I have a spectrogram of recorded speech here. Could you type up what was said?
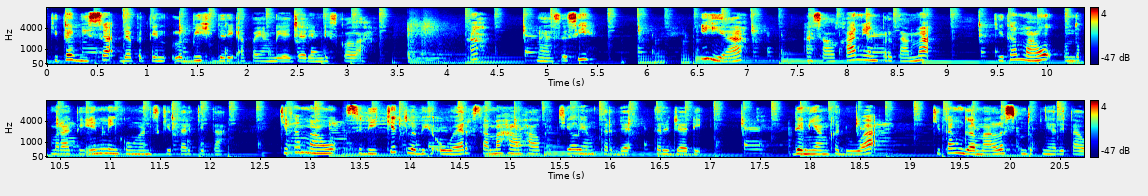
kita bisa dapetin lebih dari apa yang diajarin di sekolah? Hah? Masa sih? Iya, asalkan yang pertama kita mau untuk merhatiin lingkungan sekitar kita. Kita mau sedikit lebih aware sama hal-hal kecil yang terjadi. Dan yang kedua, kita nggak males untuk nyari tahu.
